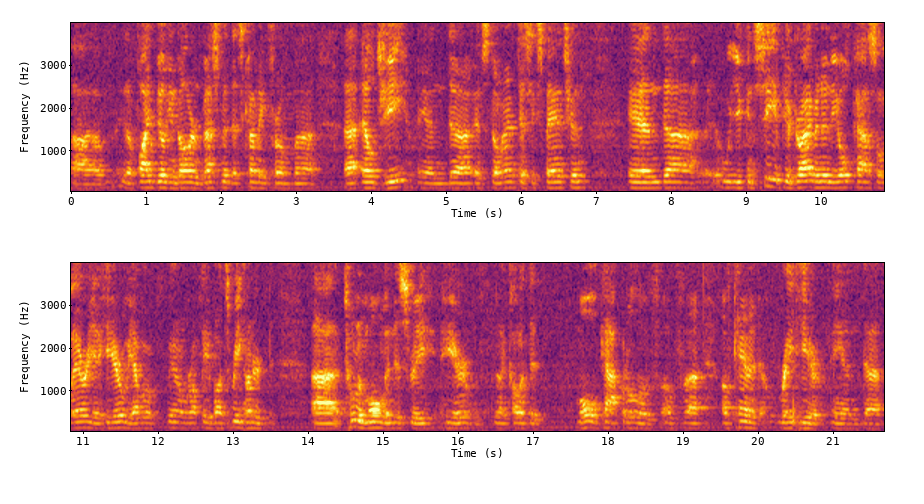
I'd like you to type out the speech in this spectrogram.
uh, you know five billion dollar investment that's coming from uh, uh, LG and uh, and Stellantis expansion. And uh, you can see if you're driving in the Oldcastle area here, we have a, you know roughly about 300 uh, tool and mold industry here. I call it the mold capital of of, uh, of Canada, right here. And uh,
